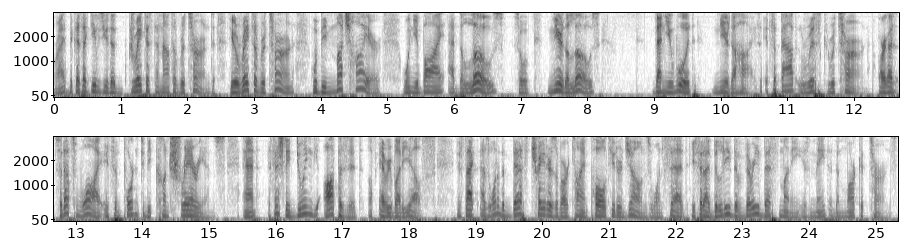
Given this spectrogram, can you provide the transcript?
right? Because that gives you the greatest amount of return. Your rate of return would be much higher when you buy at the lows, so near the lows, than you would near the highs. It's about risk return. All right, guys, so that's why it's important to be contrarians and essentially doing the opposite of everybody else. In fact, as one of the best traders of our time, Paul Tudor Jones, once said, he said, I believe the very best money is made at the market turns.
